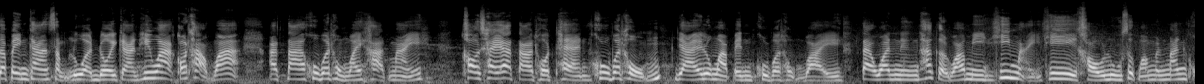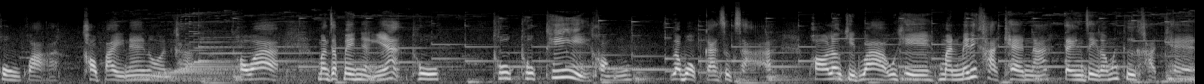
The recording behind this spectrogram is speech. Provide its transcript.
จะเป็นการสำรวจโดยการที่ว่าเขาถามว่าอัตราครูปฐมวัยขาดไหม เขาใช้อัตราทดแทนครูปฐมย้ายลงมาเป็นครูปฐมวัย แต่วันหนึ่งถ้าเกิดว่ามีที่ใหม่ที่เขารู้สึกว่ามันมั่นคงกว่า เขาไปแน่นอนค่ะ เพราะว่ามันจะเป็นอย่างเงี้ยทุก ทุกทุกที่ของระบบการศึกษา เพราะเราคิดว่าโอเค มันไม่ได้ขาดแคลนนะ แต่จริงๆแล้วมันคือขาดแคลน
